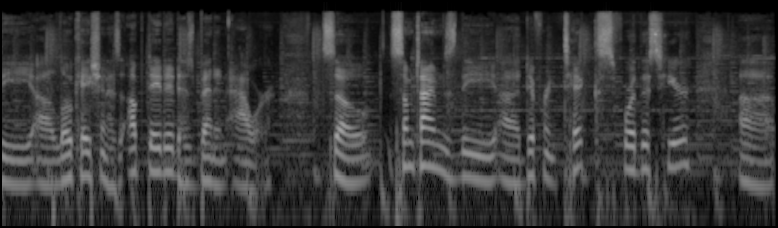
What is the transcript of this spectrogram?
the uh, location has updated has been an hour. So sometimes the uh, different ticks for this here uh,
